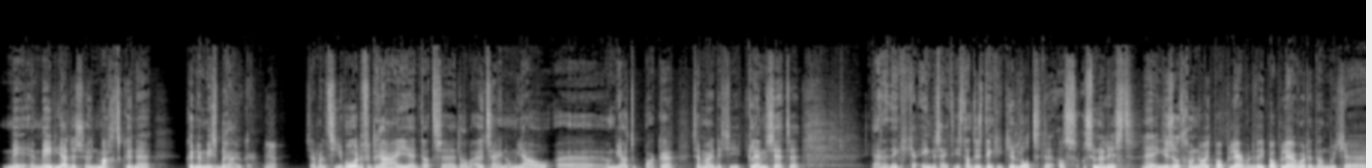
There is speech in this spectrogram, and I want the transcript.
me media dus hun macht kunnen, kunnen misbruiken. Ja. Zeg maar dat ze je woorden verdraaien, dat ze erop uit zijn om jou, om jou te pakken, zeg maar dat je je klem zetten. Ja, dan denk ik, ja, enerzijds is dat dus denk ik je lot de, als, als journalist. Mm. Hè? Je zult gewoon nooit populair worden. Wil je populair worden, dan moet je,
